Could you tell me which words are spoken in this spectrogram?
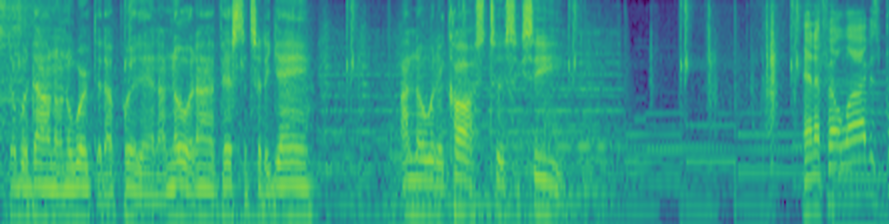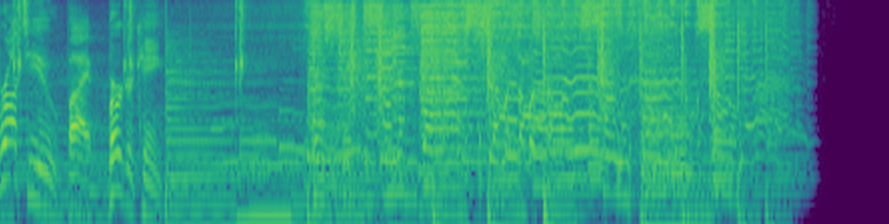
Double down on the work that I put in. I know what I invest into the game. I know what it costs to succeed. NFL Live is brought to you by Burger King.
